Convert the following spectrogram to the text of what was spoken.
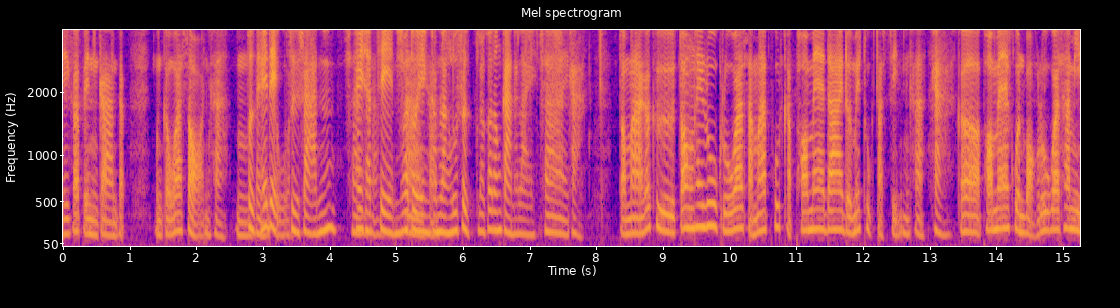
นี่ก็เป็นการแบบเหมือนกับว่าสอนค่ะฝึกให้เด็กสื่อสารให้ชัดเจนว่าตัวเองกำลังรู้สึกแล้วก็ต้องการอะไรใช่ค่ะ ต่อมาก็คือต้องให้ลูกรู้ว่าสามารถพูดกับพ่อแม่ได้โดยไม่ถูกตัดสินค่ะค่ะก็พ่อแม่ควรบอกลูกว่าถ้ามี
